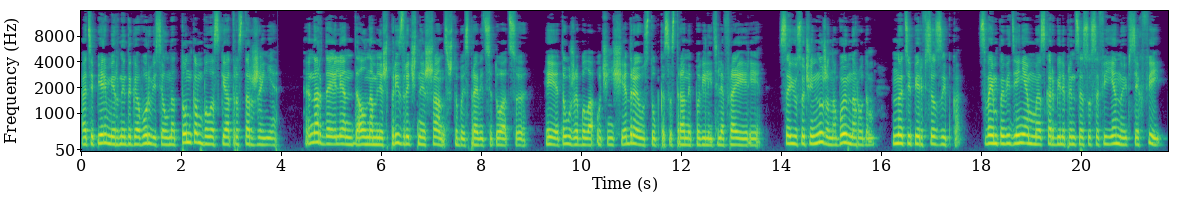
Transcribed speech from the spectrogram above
а теперь мирный договор висел на тонком волоске от расторжения. Энар дал нам лишь призрачный шанс, чтобы исправить ситуацию. И это уже была очень щедрая уступка со стороны повелителя Фраерии. Союз очень нужен обоим народам, но теперь все зыбко. Своим поведением мы оскорбили принцессу Софиену и всех фей.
